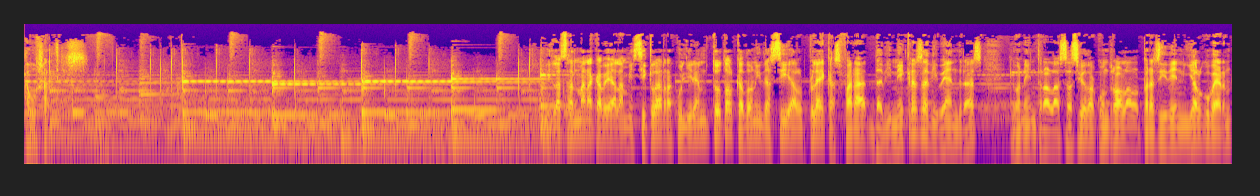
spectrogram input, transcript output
A vosaltres. La setmana que ve a l'hemicicle recollirem tot el que doni de si al ple que es farà de dimecres a divendres i on entre la sessió de control al president i el govern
